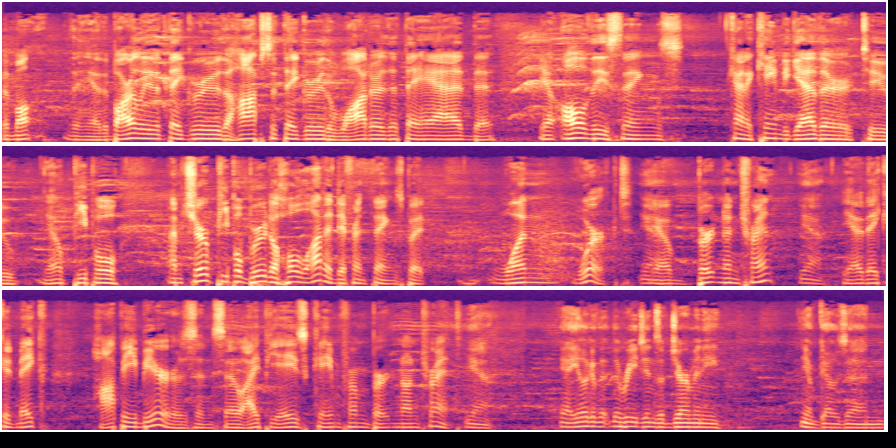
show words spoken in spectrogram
the, malt, the you know the barley that they grew, the hops that they grew, the water that they had, the you know all of these things kind of came together to you know people. I'm sure people brewed a whole lot of different things, but one worked. Yeah. You know, Burton and Trent Yeah. you know they could make hoppy beers and so ipas came from burton on trent Yeah. Yeah, you look at the, the regions of Germany, you know, Gose and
